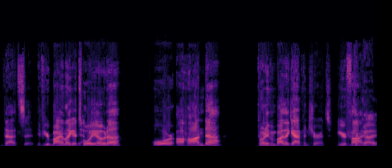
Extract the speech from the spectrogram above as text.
That's it. If you're buying like a Yeah. Toyota or a Honda, don't even buy the gap insurance. You're fine. The guy,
